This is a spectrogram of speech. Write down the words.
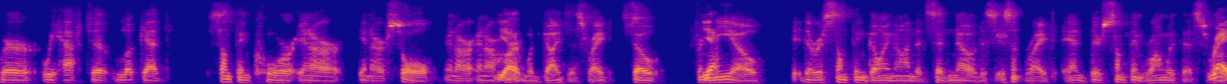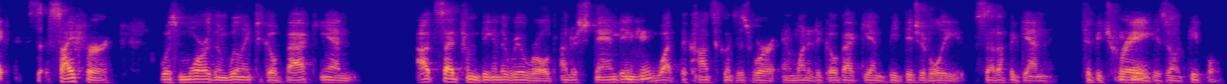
where we have to look at something core in our in our soul in our in our yeah. heart what guides us right so for yeah. neo there was something going on that said no this isn't right and there's something wrong with this right, right. cypher was more than willing to go back in outside from being in the real world understanding mm-hmm. what the consequences were and wanted to go back in be digitally set up again to betray mm-hmm. his own people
